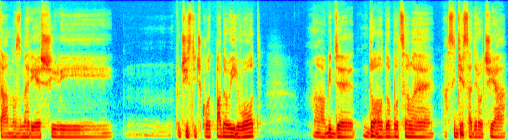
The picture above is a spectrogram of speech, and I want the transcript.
Tam sme riešili tú čističku odpadových vôd, kde dlhodobo celé asi 10 ročia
